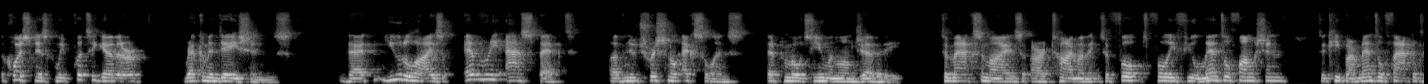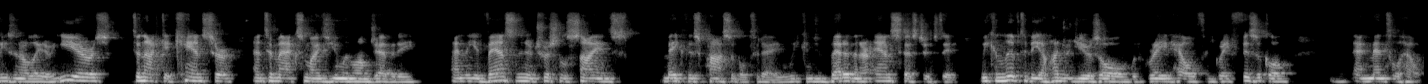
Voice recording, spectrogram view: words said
The question is, can we put together recommendations that utilize every aspect of nutritional excellence that promotes human longevity to maximize our time on it, to full, fully fuel mental function, to keep our mental faculties in our later years, to not get cancer, and to maximize human longevity. And the advances in nutritional science make this possible today. We can do better than our ancestors did. We can live to be 100 years old with great health and great physical and mental health.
